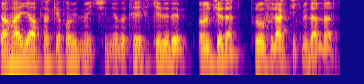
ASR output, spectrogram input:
daha iyi atak yapabilmek için ya da tehlikeleri önceden profilaktik mi derlerdi?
